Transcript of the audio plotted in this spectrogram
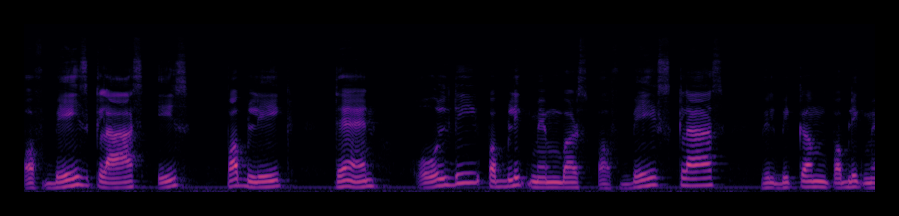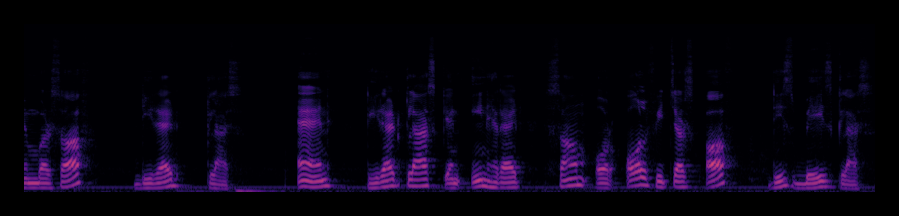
of base class is public then all the public members of base class will become public members of derived class and derived class can inherit some or all features of this base class.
